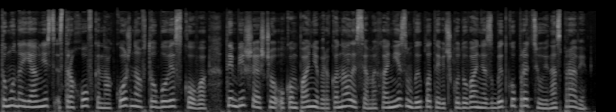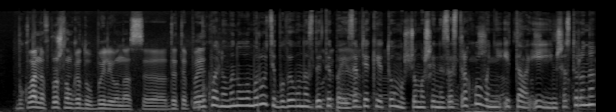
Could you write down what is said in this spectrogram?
Тому наявність страховки на кожне авто обов'язкова. Тим більше, що у компанії переконалися, механізм виплати відшкодування збитку працює на справі. Буквально в прошлом году были у нас э, ДТП. Буквально в минулому році були у нас ДТП, і завдяки тому, що машини застраховані, і та і інша сторона,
